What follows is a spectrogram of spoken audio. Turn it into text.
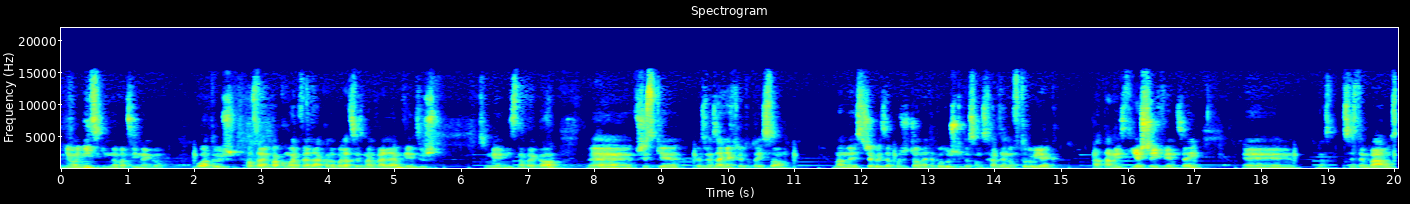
tu nie ma nic innowacyjnego. Była to już po całym paku Marvela, kolaboracja z Marvelem, więc już w sumie nic nowego. E, wszystkie rozwiązania, które tutaj są, mamy z czegoś zapożyczone. Te poduszki to są z Hardenów trójek, a tam jest jeszcze ich więcej. E, no, system Bounce,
